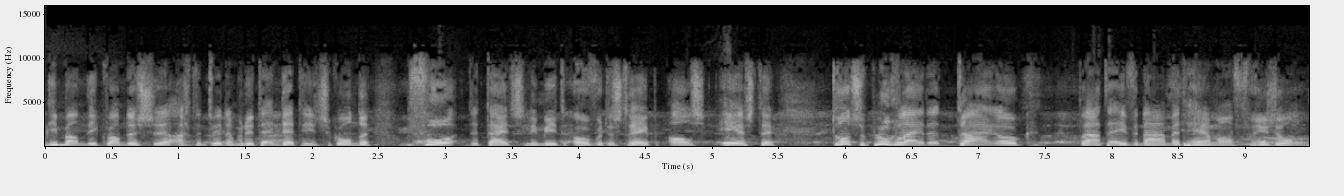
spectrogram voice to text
die man die kwam dus 28 minuten en 13 seconden voor de tijdslimiet over de streep als eerste. Trotse ploegleider, daar ook. Praat even na met Herman Frison.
